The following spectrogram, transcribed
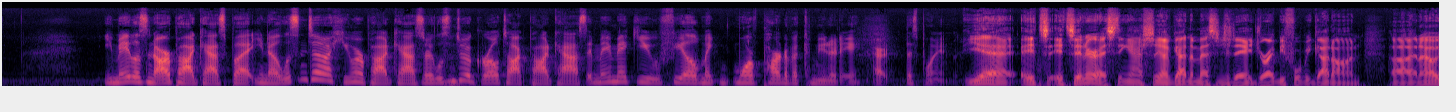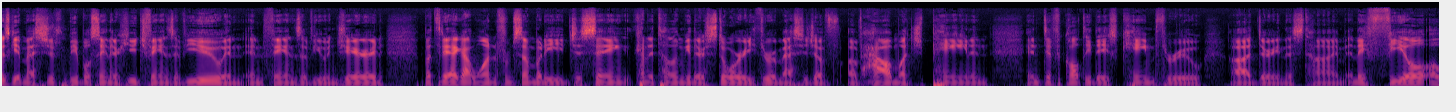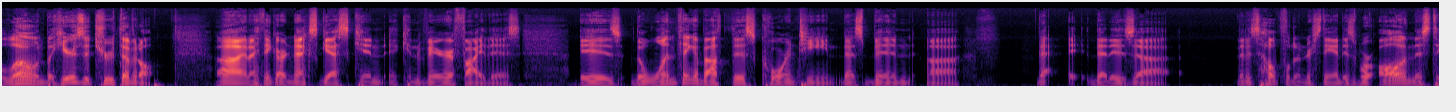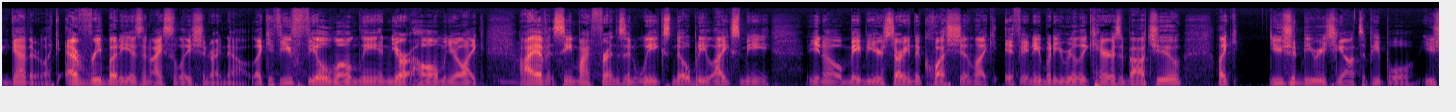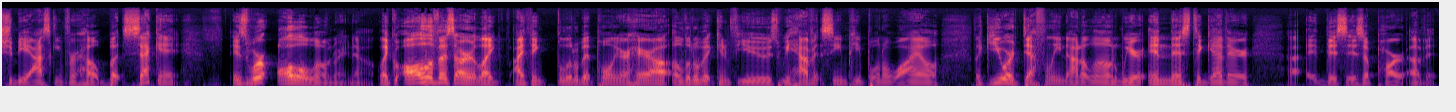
you may listen to our podcast, but you know, listen to a humor podcast or listen to a girl talk podcast. It may make you feel make more part of a community at this point. Yeah, it's it's interesting. Actually, I've gotten a message today, right before we got on, uh, and I always get messages from people saying they're huge fans of you and and fans of you and Jared. But today I got one from somebody just saying, kind of telling me their story through a message of of how much pain and and difficulty they came through uh, during this time, and they feel alone. But here's the truth of it all, uh, and I think our next guest can can verify this. Is the one thing about this quarantine that's been uh, that that is uh that is helpful to understand is we're all in this together. Like everybody is in isolation right now. Like if you feel lonely and you're at home and you're like, I haven't seen my friends in weeks, nobody likes me, you know, maybe you're starting to question like if anybody really cares about you, like you should be reaching out to people. You should be asking for help. But second, is we're all alone right now. Like all of us are like I think a little bit pulling our hair out, a little bit confused. We haven't seen people in a while. Like you are definitely not alone. We are in this together. Uh, this is a part of it.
